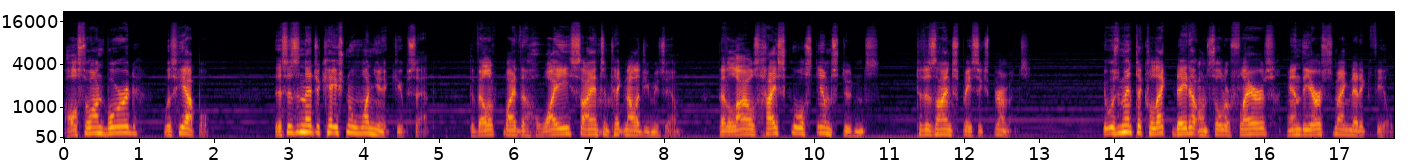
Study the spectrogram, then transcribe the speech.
Also on board was Hiapo. This is an educational one-unit CubeSat developed by the Hawaii Science and Technology Museum that allows high school STEM students to design space experiments. It was meant to collect data on solar flares and the Earth's magnetic field.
